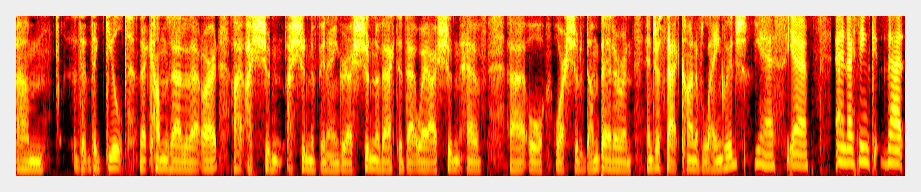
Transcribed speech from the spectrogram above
um, the the guilt that comes out of that. All right, I, I shouldn't I shouldn't have been angry. I shouldn't have acted that way. I shouldn't have, uh, or or I should have done better. And and just that kind of language. Yes, yeah. And I think that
